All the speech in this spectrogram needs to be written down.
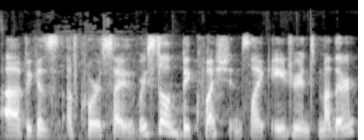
Uh, because of course I, we still have big questions like adrien's mother.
